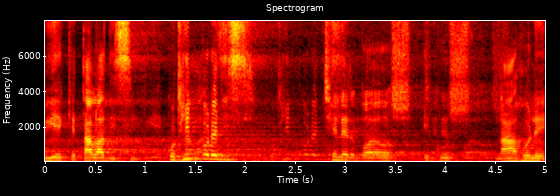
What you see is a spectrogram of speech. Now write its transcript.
বিয়েকে তালা দিছি, কঠিন করে দিছি। ছেলের বয়স একুশ, না হলে,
